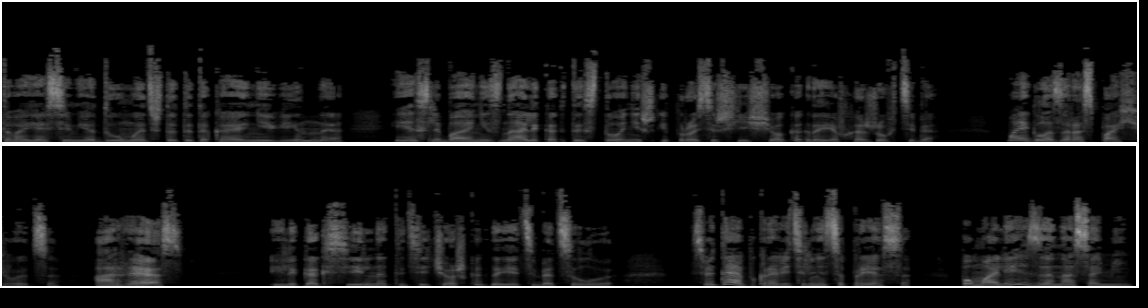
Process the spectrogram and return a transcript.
«Твоя семья думает, что ты такая невинная, если бы они знали, как ты стонешь и просишь еще, когда я вхожу в тебя. Мои глаза распахиваются. «Арес!» Или как сильно ты течешь, когда я тебя целую. Святая покровительница пресса, помолись за нас, аминь.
